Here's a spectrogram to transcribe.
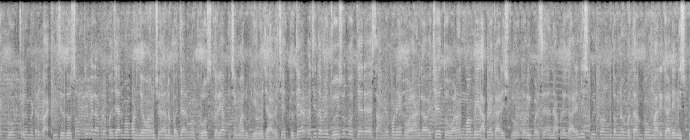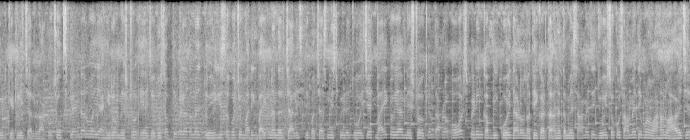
એક દોઢ કિલોમીટર બાકી છે. તો સૌથી પહેલાં આપણે બજારમાં પણ જવાનું છે અને બજારમાં ક્રોસ કર્યા પછી મારું ગેરેજ આવે છે. તો ત્યાર પછી તમે જોઈ શકો અત્યારે સામે પણ એક વળાંક આવે છે. તો વળાંકમાં બી આપણે ગાડી સ્લો કરવી પડશે અને આપણે ગાડીની સ્પીડ પણ હું તમને બતાવું કે હું મારી ગાડીની સ્પીડ કેટલી ચલ રાખું છું. સ્પ્લેન્ડર હોય યા હીરો મેસ્ટ્રો એ છે તો સૌથી પહેલાં તમે જોઈ શકો છો મારી બાઇકની અંદર ચાલીસથી પચાસની સ્પીડ જ હોય છે. બાઇક હોય યા મેસ્ટ્રો કેમ તો આપણે ઓવર સ્પીડિંગ કબી કોઈ દાડો નથી કરતા. અને તમે સામેથી જોઈ શકો સામેથી પણ વાહનો આવે છે.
